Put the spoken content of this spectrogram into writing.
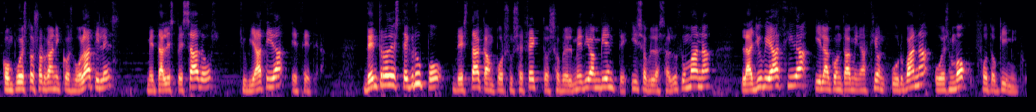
compuestos orgánicos volátiles, metales pesados, lluvia ácida, etc. Dentro de este grupo destacan por sus efectos sobre el medio ambiente y sobre la salud humana la lluvia ácida y la contaminación urbana o smog fotoquímico,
